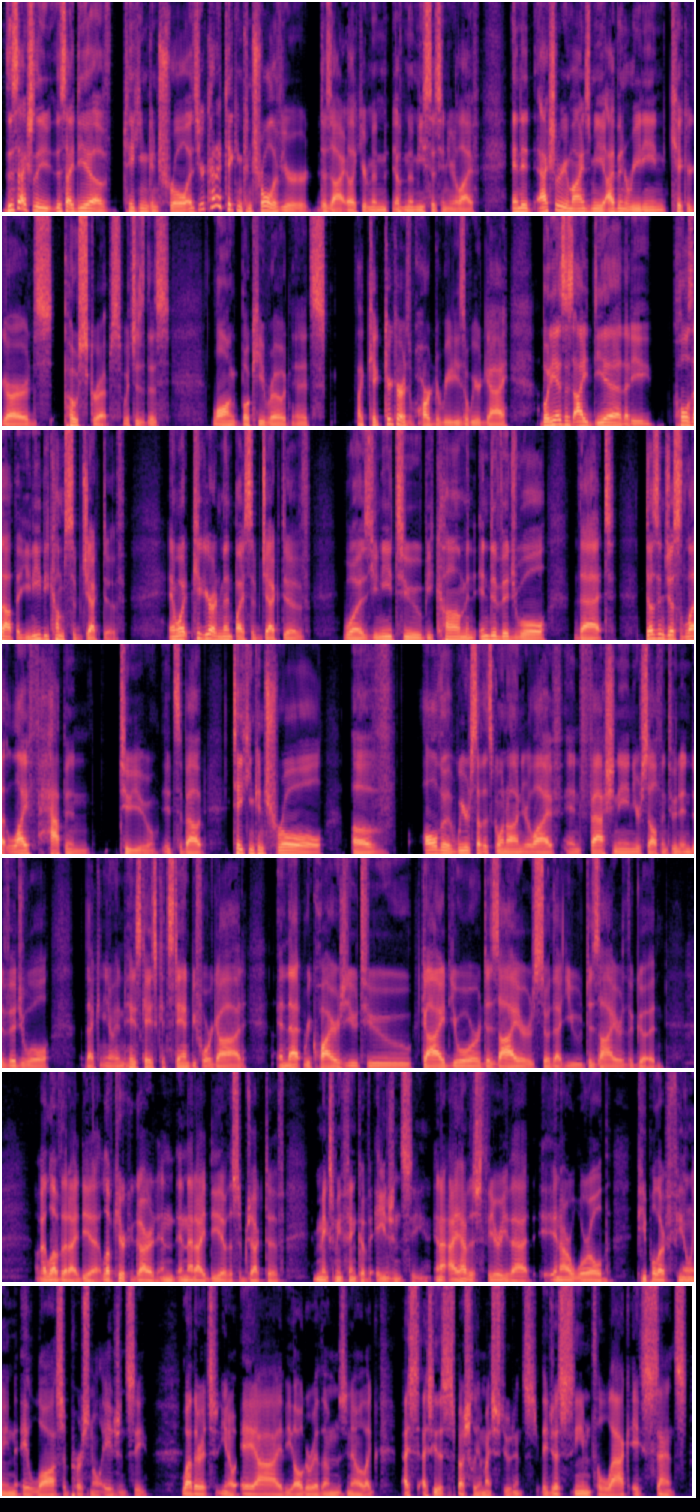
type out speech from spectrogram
This actually this idea of taking control as you're kind of taking control of your desire, like your of mimesis in your life. And it actually reminds me, I've been reading Kierkegaard's Postscripts, which is this long book he wrote, and it's like Kierkegaard's hard to read. He's a weird guy, but he has this idea that he pulls out that you need to become subjective. And what Kierkegaard meant by subjective was you need to become an individual that doesn't just let life happen to you. It's about taking control of all the weird stuff that's going on in your life and fashioning yourself into an individual that you know in his case could stand before God and that requires you to guide your desires so that you desire the good. I love that idea. I love Kierkegaard and, and that idea of the subjective makes me think of agency. And I, I have this theory that in our world, people are feeling a loss of personal agency whether it's you know AI, the algorithms, you know, like I, I see this especially in my students. They just seem to lack a sense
